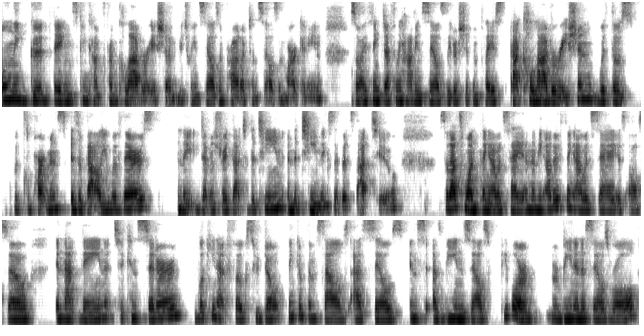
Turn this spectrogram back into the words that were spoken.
only good things can come from collaboration between sales and product and sales and marketing. So I think definitely having sales leadership in place, that collaboration with those with departments is a value of theirs and they demonstrate that to the team and the team exhibits that too. So that's one thing I would say. And then the other thing I would say is also in that vein to consider looking at folks who don't think of themselves as sales as being sales people or, or being in a sales role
